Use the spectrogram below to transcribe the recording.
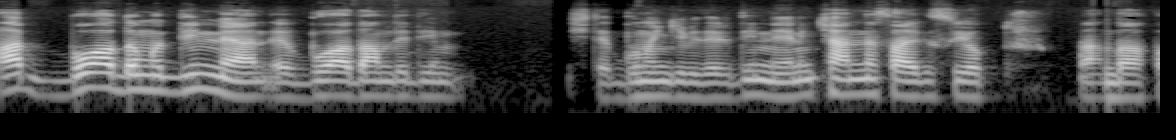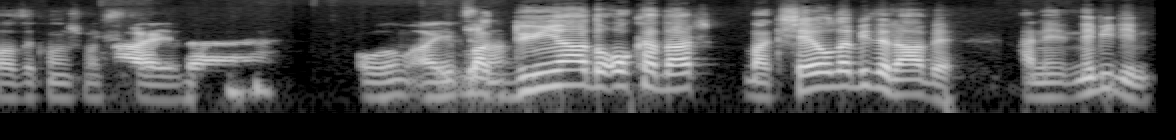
Abi bu adamı dinleyen, e, bu adam dediğim işte bunun gibileri dinleyenin kendine saygısı yoktur. Ben daha fazla konuşmak istemiyorum. Oğlum ayıp lan. Bak dünyada o kadar bak şey olabilir abi. Hani ne bileyim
